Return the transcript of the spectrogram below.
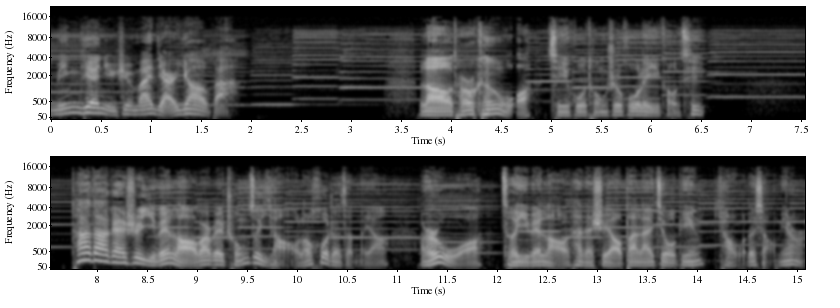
明天你去买点药吧。”老头跟我几乎同时呼了一口气。他大概是以为老伴被虫子咬了，或者怎么样。而我则以为老太太是要搬来救兵，要我的小命了。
